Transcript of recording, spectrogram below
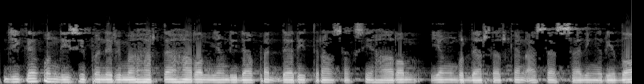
Jika kondisi penerima harta haram yang didapat dari transaksi haram yang berdasarkan asas saling ridha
